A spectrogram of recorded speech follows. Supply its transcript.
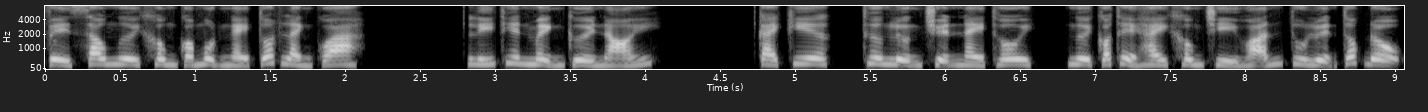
về sau ngươi không có một ngày tốt lành qua. Lý Thiên Mệnh cười nói. Cái kia, thương lượng chuyện này thôi, người có thể hay không chỉ hoãn tu luyện tốc độ.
